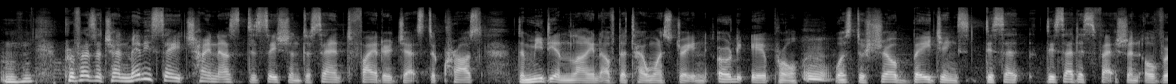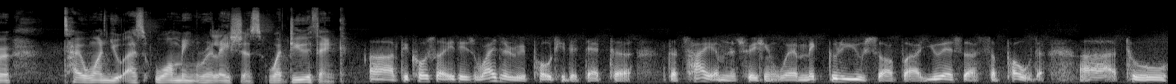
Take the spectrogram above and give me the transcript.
Mm-hmm. Professor Chen, many say China's decision to send fighter jets to cross the median line of the Taiwan Strait in early April mm. was to show Beijing's dis- dissatisfaction over Taiwan U.S. warming relations. What do you think? Uh, because it is widely reported that the Tsai administration will make good use of uh, U.S. Uh, support uh, to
